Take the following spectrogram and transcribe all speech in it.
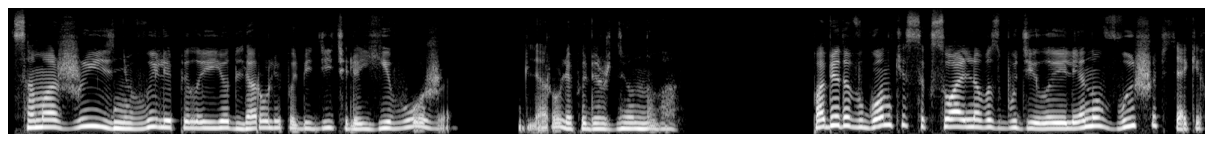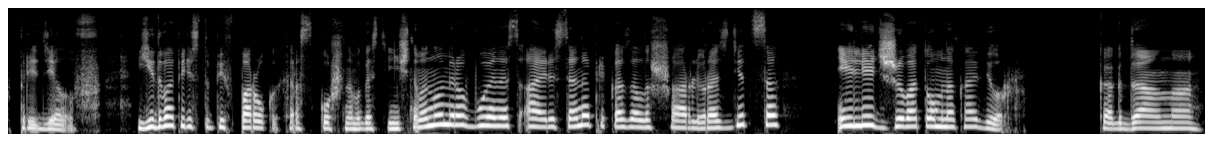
Сама жизнь вылепила ее для роли победителя, его же для роли побежденного. Победа в гонке сексуально возбудила Елену выше всяких пределов. Едва переступив порог их роскошного гостиничного номера в Буэнос-Айресе, она приказала Шарлю раздеться — и лечь животом на ковер. Когда она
